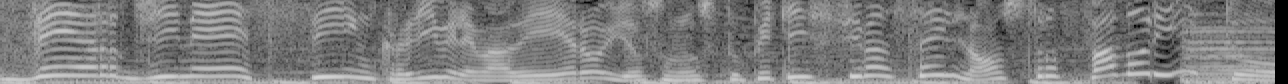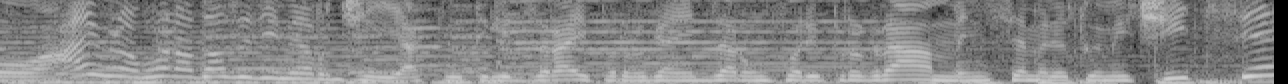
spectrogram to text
Vergine, sì, incredibile ma vero, io sono stupidissima, sei il nostro favorito. Hai una buona dose di energia che utilizzerai per organizzare un fuori programma insieme alle tue amicizie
